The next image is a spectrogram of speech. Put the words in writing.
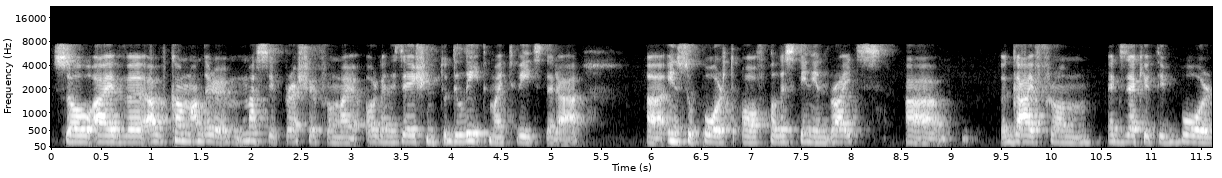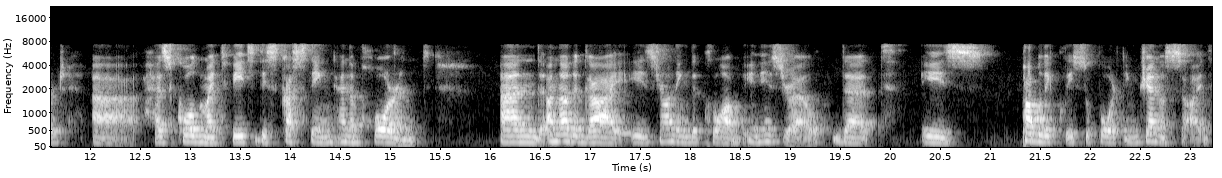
So I've uh, I've come under massive pressure from my organization to delete my tweets that are uh, in support of Palestinian rights. Uh, a guy from executive board uh, has called my tweets disgusting and abhorrent and another guy is running the club in Israel that is publicly supporting genocide.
